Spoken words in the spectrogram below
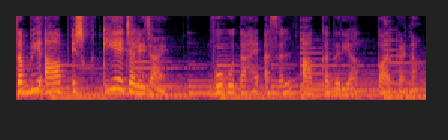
तब भी आप इश्क किए चले जाएँ। वो होता है असल आग का दरिया पार करना।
